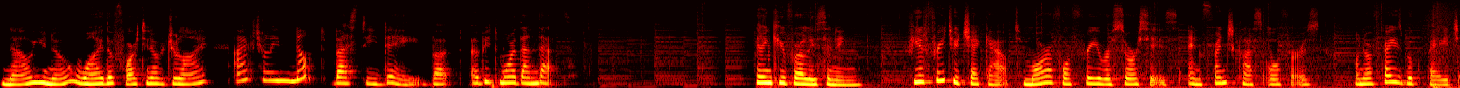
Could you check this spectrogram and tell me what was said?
Now you know why the 14th of July? Actually, not Bastille Day, but a bit more than that. Thank you for listening. Feel free to check out more of our free resources and French class offers on our Facebook page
